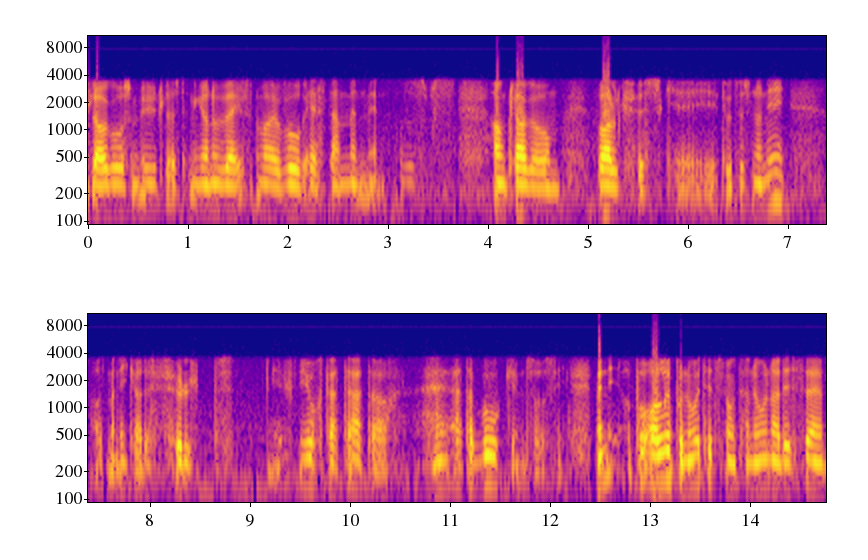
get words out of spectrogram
slagord som utløste den grønne bevegelsen var jo 'Hvor er stemmen min?' Altså, anklager om valgfusk i 2009. At man ikke hadde fulgt gjort dette etter, etter boken, så å si. Men på, aldri på noe tidspunkt har noen av disse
